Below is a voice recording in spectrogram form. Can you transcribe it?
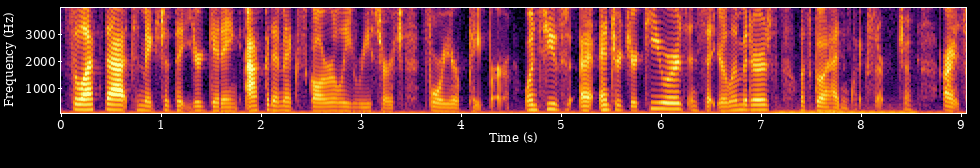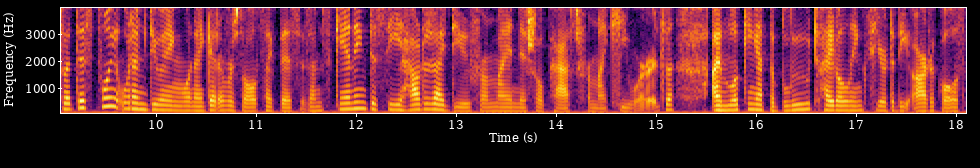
Select that to make sure that you're getting academic scholarly research for your paper. Once you've uh, entered your keywords and set your limiters, let's go ahead and click search. All right, so at this point, what I'm doing when I get a results like this is I'm scanning to see how did I do from my initial pass for my keywords. I'm looking at the blue title links here to the articles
